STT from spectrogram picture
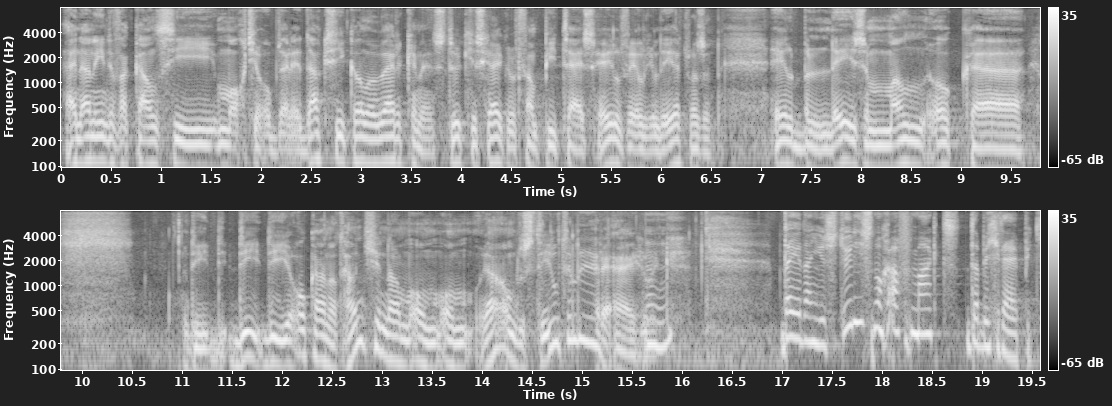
En dan in de vakantie mocht je op de redactie komen werken en stukjes schrijven. Ik heb van Piet Thijs heel veel geleerd. Was een heel belezen man. Ook, eh, die, die, die, die je ook aan het handje nam om, om, ja, om de stil te leren eigenlijk. Dat je dan je studies nog afmaakt, dat begrijp ik.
